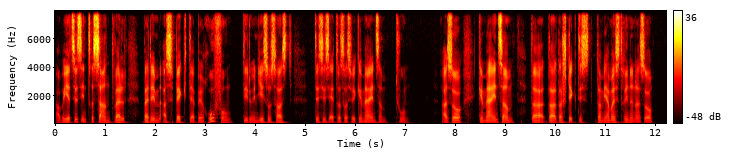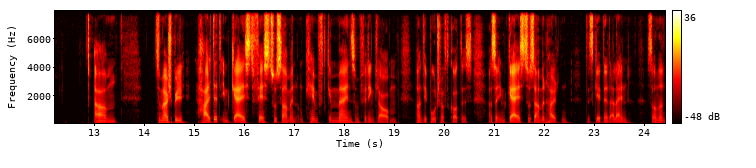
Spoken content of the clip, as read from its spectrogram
Aber jetzt ist interessant, weil bei dem Aspekt der Berufung, die du in Jesus hast, das ist etwas, was wir gemeinsam tun. Also gemeinsam, da, da, da steckt es da mehrmals drinnen. Also ähm, zum Beispiel haltet im Geist fest zusammen und kämpft gemeinsam für den Glauben an die Botschaft Gottes. Also im Geist zusammenhalten, das geht nicht allein, sondern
